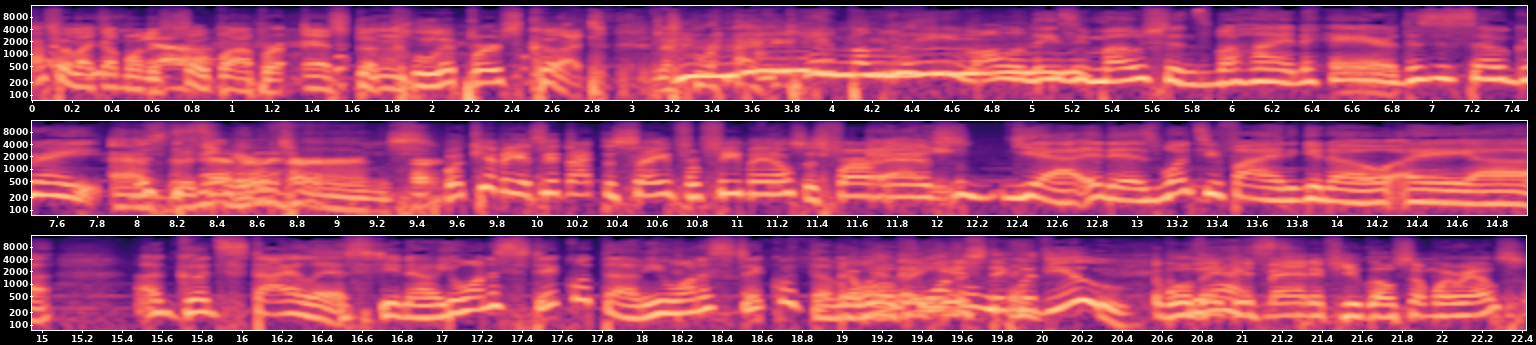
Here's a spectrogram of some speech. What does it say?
I feel like I'm on a soap opera as the Clippers cut. I can't believe all of these emotions behind hair. This is so great. As the Yeah, it chair really turns. Hurt. But Kimmy, is it not the same for females as far as yeah, it is. Once you find, you know, a uh, a good stylist, you know, you want to stick with them. You want to stick with them. Yeah, well, You They want to stick with you. will they get mad if you go somewhere else?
